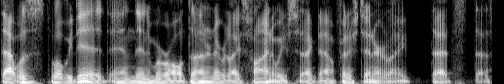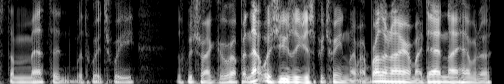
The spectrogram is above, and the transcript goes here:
that was what we did, and then we were all done and everybody's fine, and we sat down, finished dinner. Like that's that's the method with which we. With which I grew up, and that was usually just between like my brother and I, or my dad and I having a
